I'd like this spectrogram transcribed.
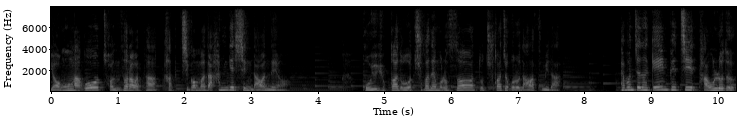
영웅하고 전설 아바타 각 직업마다 한 개씩 나왔네요. 보유 효과도 추가됨으로써 또 추가적으로 나왔습니다. 세 번째는 게임 패치 다운로드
